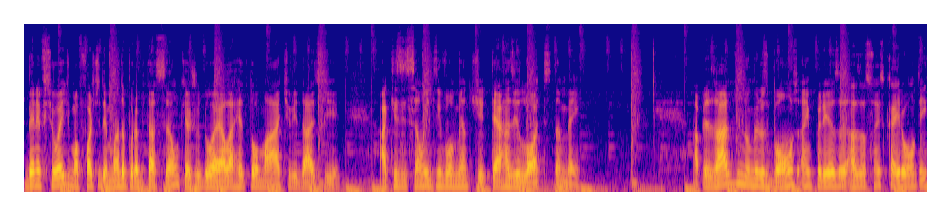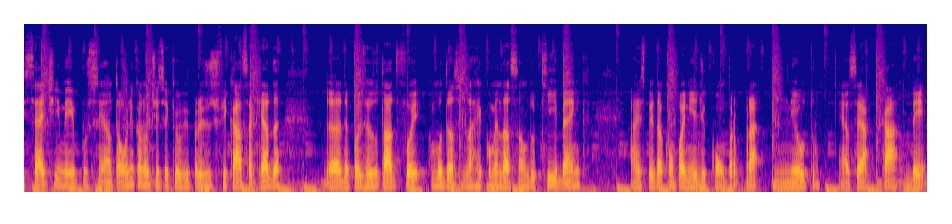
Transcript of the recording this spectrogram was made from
beneficiou de uma forte demanda por habitação, que ajudou ela a retomar atividades de aquisição e desenvolvimento de terras e lotes também. Apesar de números bons, a empresa, as ações caíram ontem 7,5%. A única notícia que eu vi para justificar essa queda uh, depois do resultado foi a mudança na recomendação do KeyBank a respeito da companhia de compra para neutro. Essa é a KB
